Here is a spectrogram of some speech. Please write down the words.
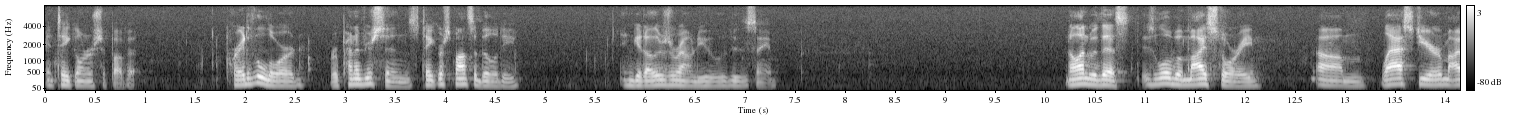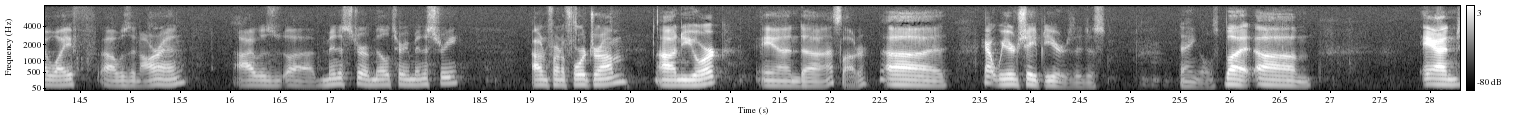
and take ownership of it. Pray to the Lord, repent of your sins, take responsibility, and get others around you who will do the same. And I'll end with this. It's a little bit of my story. Um, last year, my wife uh, was an RN. I was a minister of military ministry out in front of Fort Drum, uh, New York, and uh, that's louder. Uh, I got weird shaped ears. It just dangles. But um, and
